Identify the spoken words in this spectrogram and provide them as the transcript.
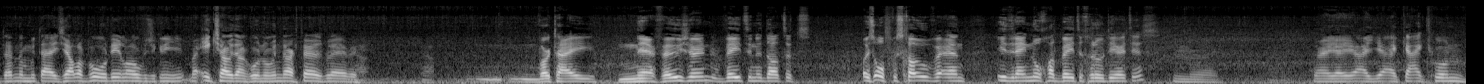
dan, moet hij zelf beoordelen over zijn knieën. Maar ik zou dan gewoon nog een dag thuis blijven. M- Wordt hij nerveuzer, wetende dat het is opgeschoven en iedereen nog wat beter gerodeerd is? Nee. Nee, hij, hij, hij kijkt gewoon,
